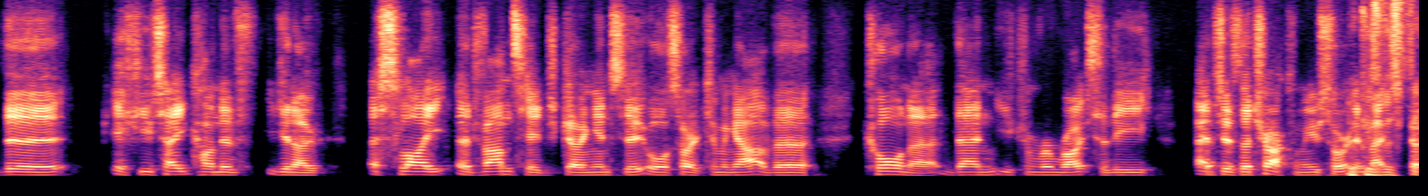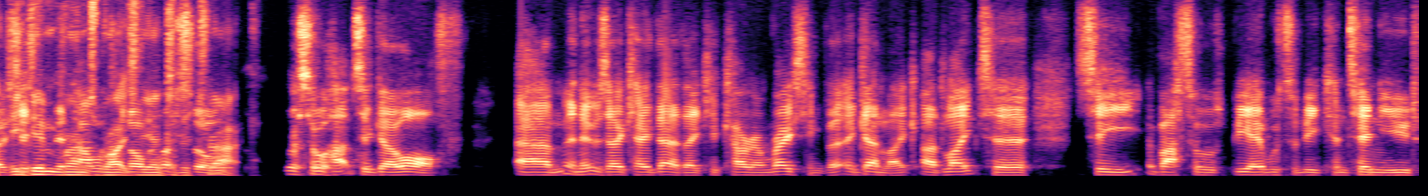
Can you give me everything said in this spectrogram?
the if you take kind of you know a slight advantage going into or sorry coming out of a corner, then you can run right to the edge of the track. I mean, we saw it in Mexico. Versta- he didn't run right to the edge of the track. Russell had to go off. Um, and it was okay there. They could carry on racing. But again, like I'd like to see battles be able to be continued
